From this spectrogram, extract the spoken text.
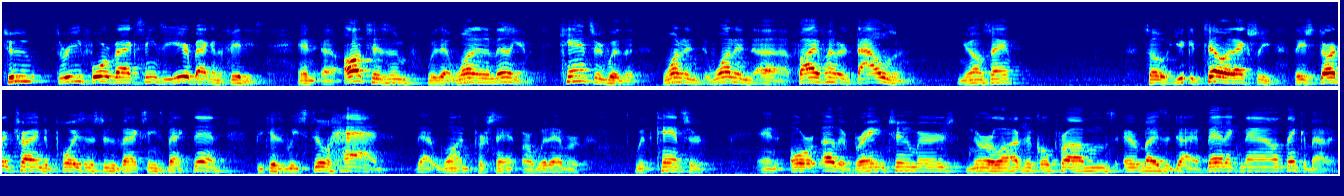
two, three, four vaccines a year back in the 50s. And uh, autism was at one in a million. Cancer was one in, one in uh, 500,000. You know what I'm saying? So you could tell it actually, they started trying to poison us through the vaccines back then because we still had that 1% or whatever with cancer and or other brain tumors, neurological problems. Everybody's a diabetic now. Think about it.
